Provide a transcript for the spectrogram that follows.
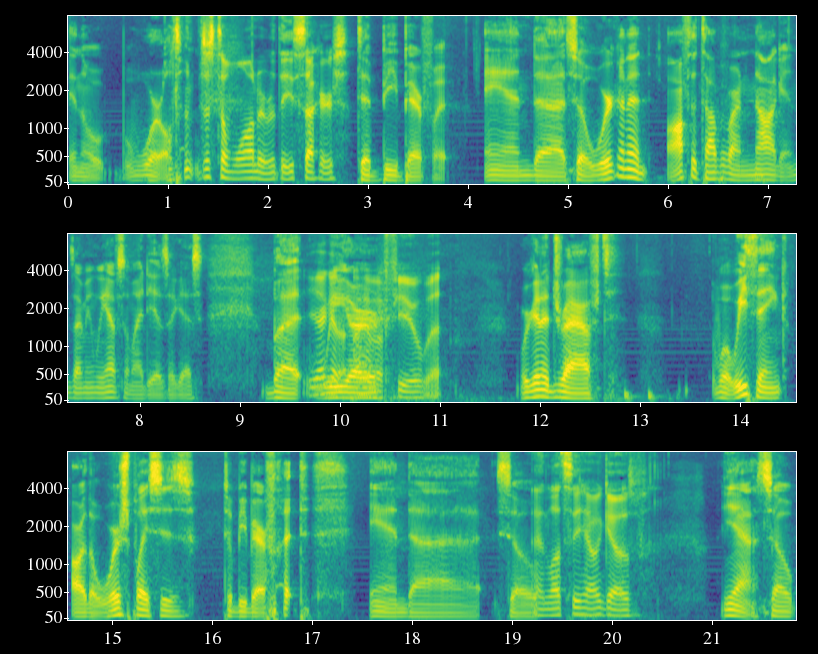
in the world just to wander with these suckers. to be barefoot? And uh, so we're going to, off the top of our noggins, I mean, we have some ideas, I guess. But Yeah, I, we got, I have are a few, but we're gonna draft what we think are the worst places to be barefoot, and uh, so and let's see how it goes. yeah, so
